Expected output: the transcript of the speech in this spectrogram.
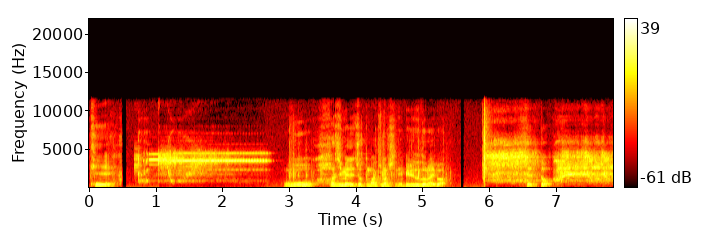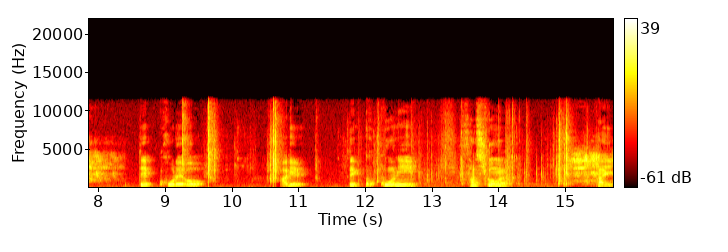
て。おお初めてちょっと巻きましたねビルドドライバー。セット。でこれを上げる。でここに差し込む。はい。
